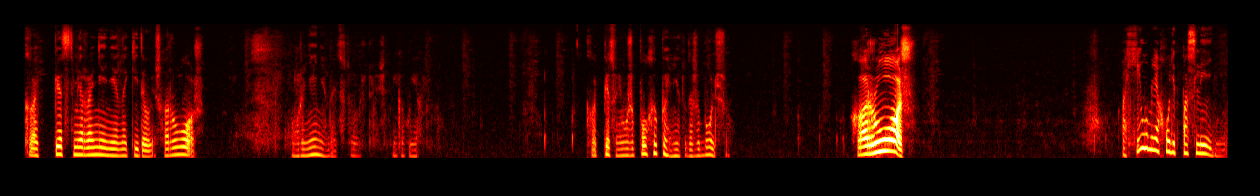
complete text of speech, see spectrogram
Капец, ты мне ранение накидываешь. Хорош. Ранение дать стоило, что ли? Сейчас никак уехать. Капец, у него уже пол хп нету, даже больше. Хорош! Ахилл у меня ходит последний.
